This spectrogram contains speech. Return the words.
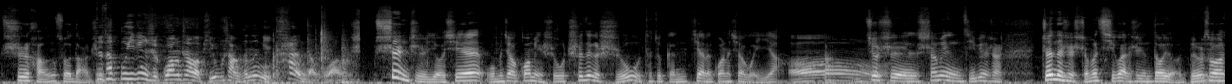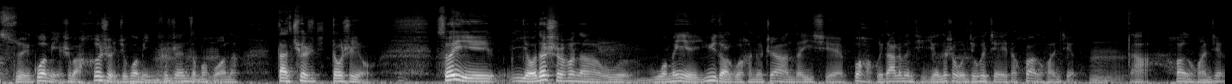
失衡所导致。就它不一定是光照到皮肤上，可能你看到光，甚至有些我们叫光敏食物，吃这个食物它就跟见了光的效果一样。哦，就是生命疾病上真的是什么奇怪的事情都有，比如说水过敏是吧？喝水就过敏，你说这人怎么活呢？但确实都是有。所以有的时候呢，我我们也遇到过很多这样的一些不好回答的问题。有的时候我就会建议他换个环境，嗯啊，换个环境。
